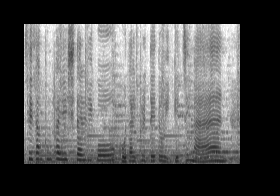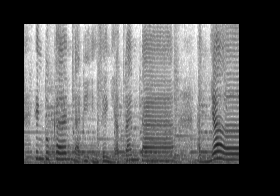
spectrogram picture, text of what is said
세상 풍파에 시달리고 고달플 때도 있겠지만 행복한 나비 인생이었단다. 안녕.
